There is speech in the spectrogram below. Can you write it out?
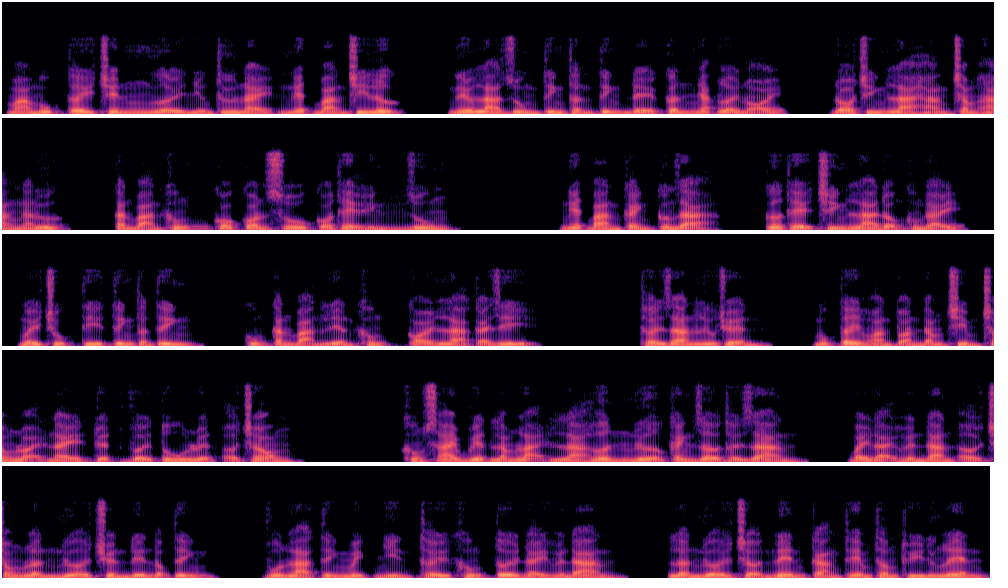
mà mục tây trên người những thứ này niết bàn chi lực, nếu là dùng tinh thần tinh để cân nhắc lời nói, đó chính là hàng trăm hàng ngàn ước, căn bản không có con số có thể hình dung. Niết bàn cảnh cương giả, cơ thể chính là động không đáy mấy chục tỷ tinh thần tinh, cũng căn bản liền không coi là cái gì. Thời gian lưu chuyển, mục tây hoàn toàn đắm chìm trong loại này tuyệt vời tu luyện ở trong. Không sai biệt lắm lại là hơn nửa canh giờ thời gian, bảy đại huyền đan ở trong lần nữa truyền đến động tĩnh, vốn là tĩnh mịch nhìn thấy không tới đáy huyền đan, lần nữa trở nên càng thêm thâm thúy đứng lên,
